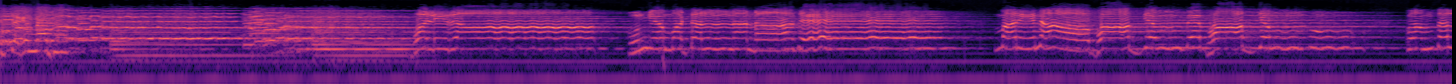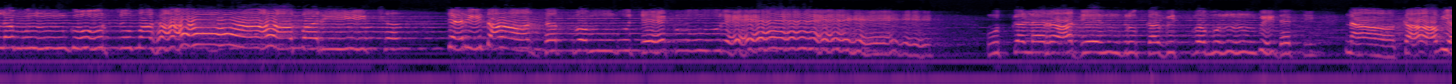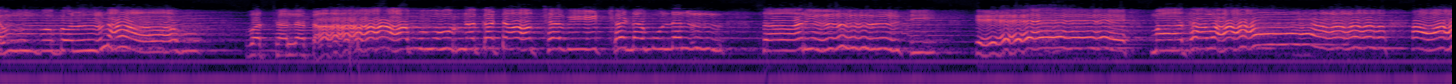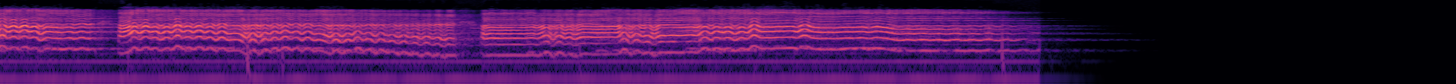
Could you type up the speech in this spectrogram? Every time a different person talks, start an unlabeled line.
జగన్నాథ.
బలిరా పుణ్యమటల్ల నాదే. మరి నా భాగ్యం భాగ్యంబు కొందల ముంగూర్చు మహాపరీక్ష చరితార్థత్వంబు చేకూరే. ఉత్కళ రాజేంద్రు కవిత్వముల్ విడచి నా కావ్యంబు గొల్నావు. వత్సలతాపూర్ణ కటాక్ష వీక్షణమునల్ సారిల్చి ఏ మాధవా ఆ.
